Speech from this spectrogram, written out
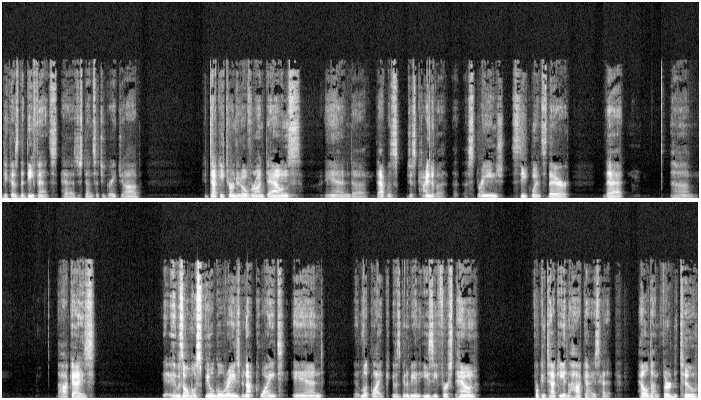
because the defense has just done such a great job. Kentucky turned it over on downs, and uh, that was just kind of a, a strange sequence there that um, the Hawkeyes, it, it was almost field goal range, but not quite. And it looked like it was going to be an easy first down for Kentucky, and the Hawkeyes had it held on third and two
